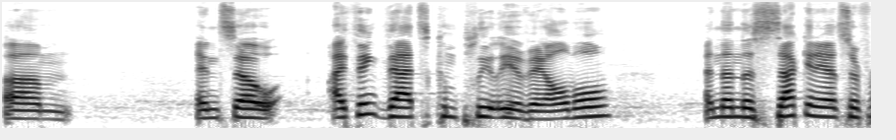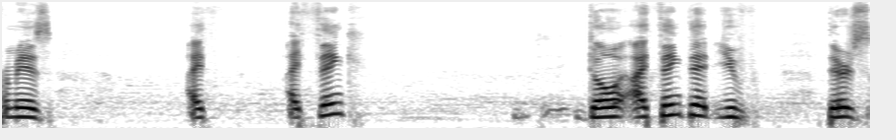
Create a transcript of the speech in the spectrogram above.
Um, and so I think that's completely available. And then the second answer for me is I, th- I think go. I think that you've there's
